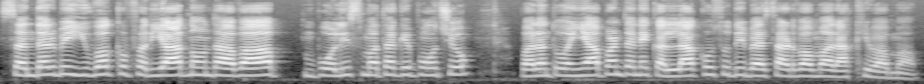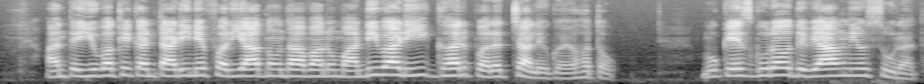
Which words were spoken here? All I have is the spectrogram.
સંદર્ભે યુવક ફરિયાદ નોંધાવવા પોલીસ મથકે પહોંચ્યો, પરંતુ અહીંયા પણ તેને કલાકો સુધી બેસાડવામાં રાખવામાં. અંતે યુવકે કંટાળીને ફરિયાદ નોંધાવવાનું માંડી વાળી ઘર પરત ચાલ્યો ગયો હતો. મુકેશ ગુરવ, દિવ્યાંગ ન્યૂઝ સુરત.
